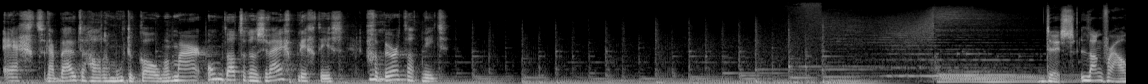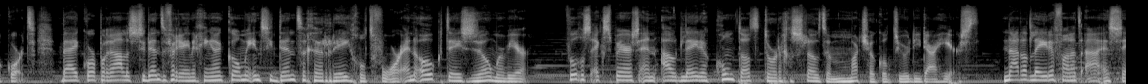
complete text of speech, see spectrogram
echt naar buiten hadden moeten komen. Maar omdat er een zwijgplicht is, gebeurt dat niet. Dus, lang verhaal kort. Bij corporale studentenverenigingen komen incidenten geregeld voor. En ook deze zomer weer. Volgens experts en oud-leden komt dat door de gesloten macho-cultuur die daar heerst. Nadat leden van het ASC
